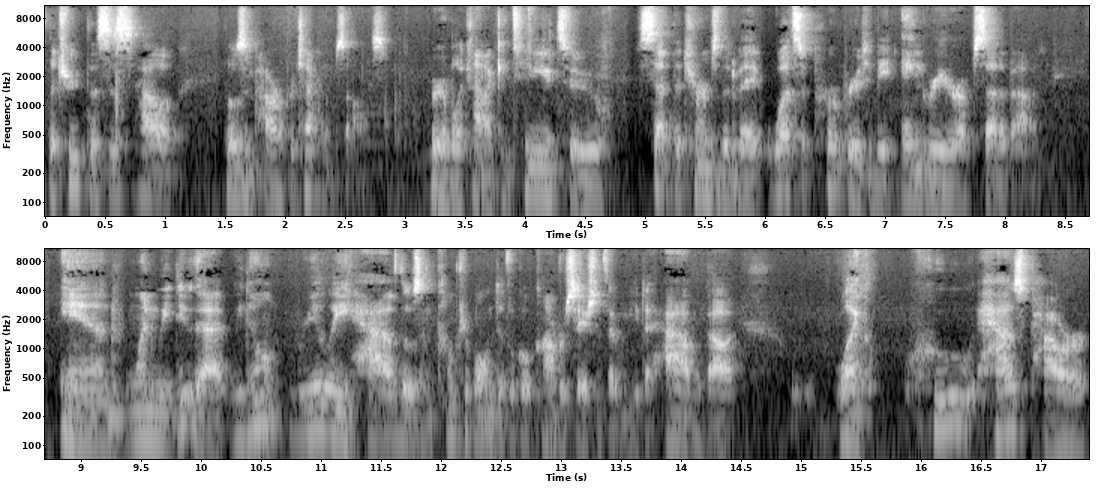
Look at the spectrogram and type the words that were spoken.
the truth is, this is how those in power protect themselves. We're able to kind of continue to set the terms of the debate, what's appropriate to be angry or upset about. And when we do that, we don't really have those uncomfortable and difficult conversations that we need to have about like who has power,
